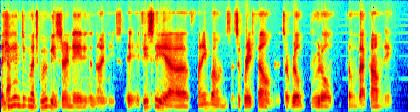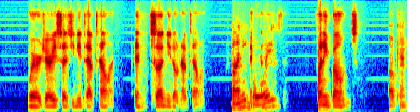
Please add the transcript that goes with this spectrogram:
But Yeah. he didn't do much movies during the 80s and 90s. If you see uh, Funny Bones, it's a great film. It's a real brutal film about comedy where Jerry says you need to have talent. And son, you don't have talent. Funny boys. Funny Bones. Okay.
